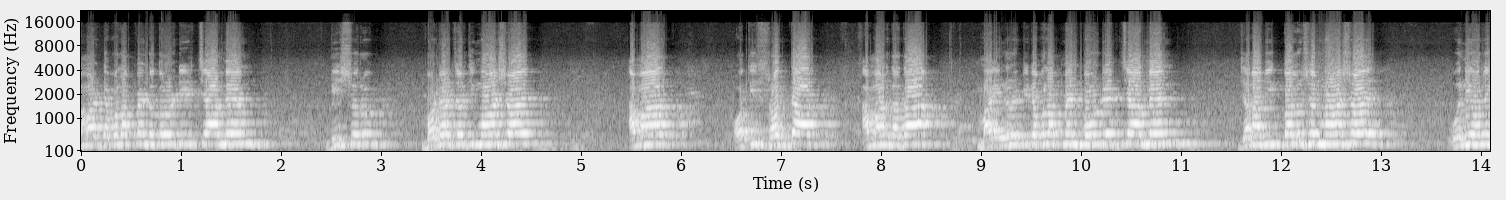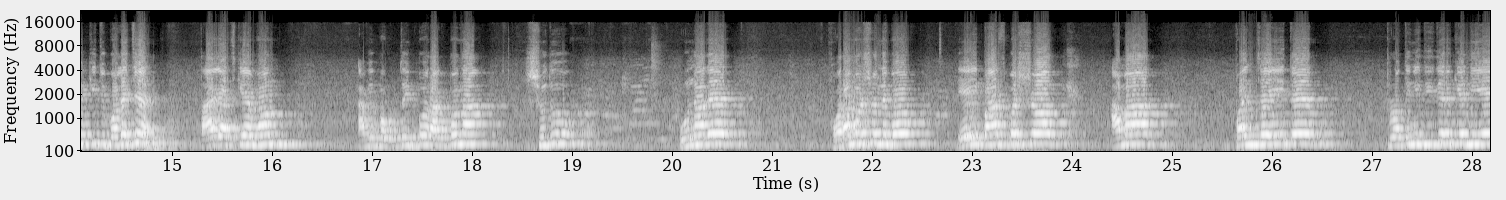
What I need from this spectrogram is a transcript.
আমার ডেভেলপমেন্ট অথরিটির চেয়ারম্যান বিশ্বরূপ ভট্টাচার্য মহাশয়, আমার অতি শ্রদ্ধা আমার দাদা মাইনরিটি ডেভেলপমেন্ট বোর্ডের চেয়ারম্যান জনাব ইকবাল হোসেন মহাশয়, উনি অনেক কিছু বলেছেন, তাই আজকে এমন আমি বক্তব্য রাখব না। শুধু ওনাদের পরামর্শ নেব, এই পাঁচ বছর আমার পঞ্চায়েতের প্রতিনিধিদেরকে নিয়ে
